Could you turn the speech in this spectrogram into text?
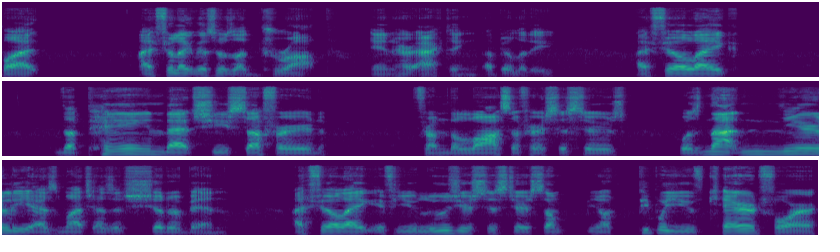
But I feel like this was a drop in her acting ability. I feel like the pain that she suffered from the loss of her sisters was not nearly as much as it should have been. I feel like if you lose your sister, some you know people you've cared for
